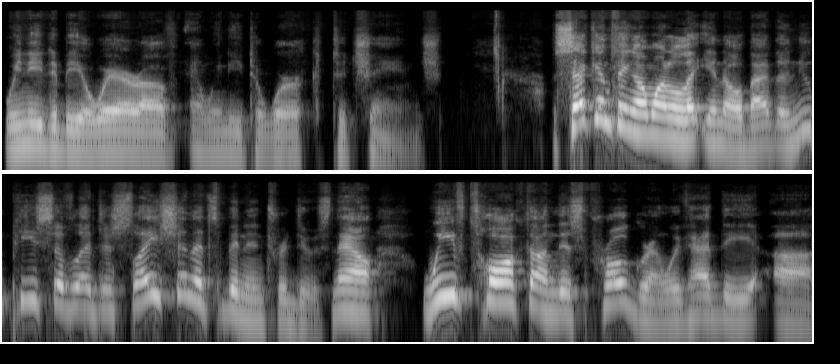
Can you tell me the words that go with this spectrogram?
we need to be aware of, and we need to work to change. Second thing I want to let you know about the new piece of legislation that's been introduced. Now, we've talked on this program. We've had the uh,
